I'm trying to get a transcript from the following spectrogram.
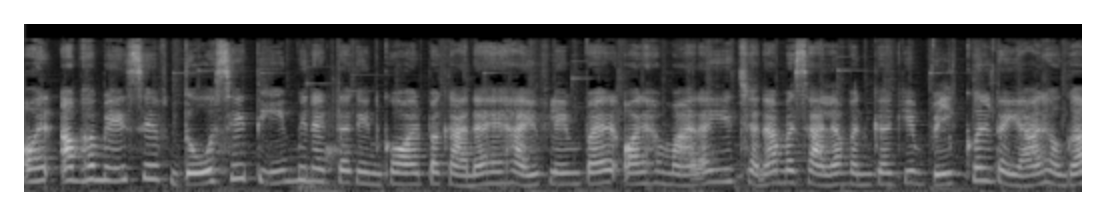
और अब हमें सिर्फ़ दो से तीन मिनट तक इनको और पकाना है हाई फ्लेम पर और हमारा ये चना मसाला बनकर के बिल्कुल तैयार होगा।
